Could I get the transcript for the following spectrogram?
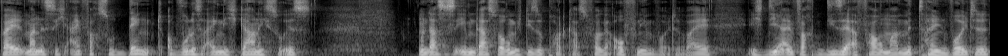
Weil man es sich einfach so denkt, obwohl es eigentlich gar nicht so ist. Und das ist eben das, warum ich diese Podcast-Folge aufnehmen wollte, weil ich dir einfach diese Erfahrung mal mitteilen wollte,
